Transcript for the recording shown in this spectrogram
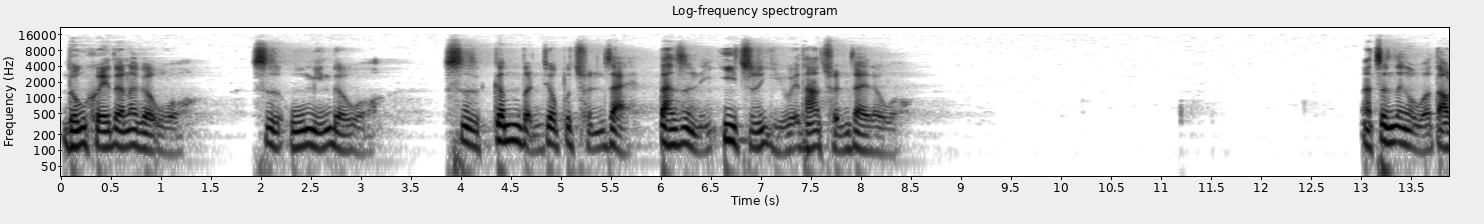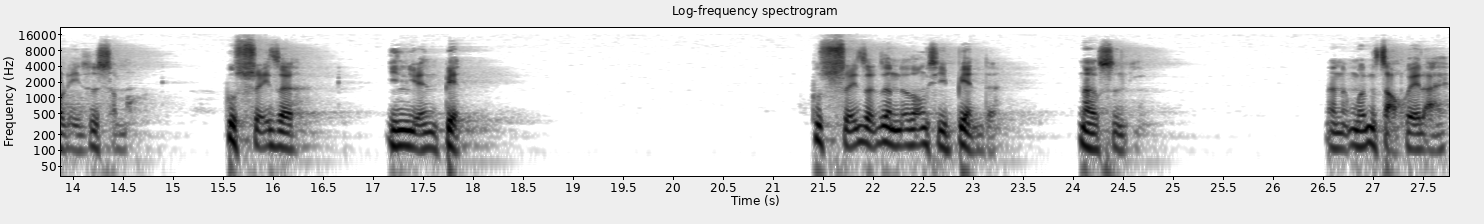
轮回的那个我是无名的我，是根本就不存在但是你一直以为它存在的我。那真正的我到底是什么？不随着因缘变不随着任何东西变的那是你。那能不能找回来？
